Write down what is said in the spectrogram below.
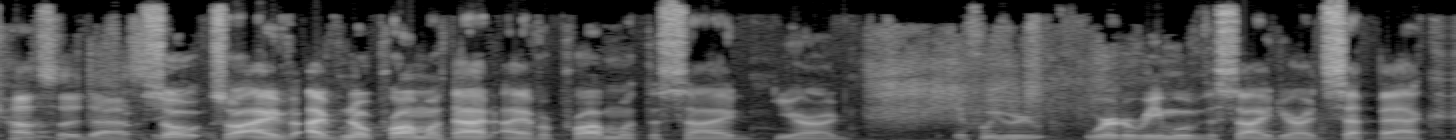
Councilor Darcy. So, so I've, I've no problem with that. I have a problem with the side yard. If we were- were to remove the side yard setback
